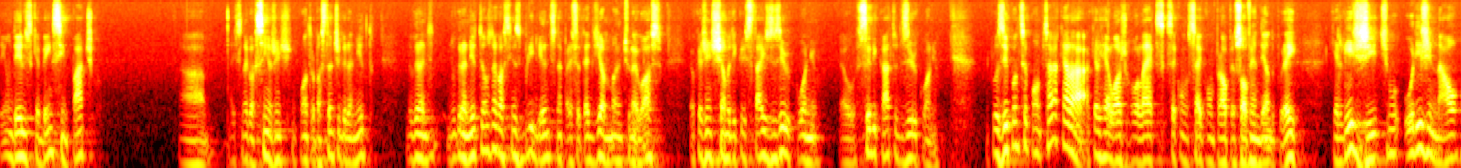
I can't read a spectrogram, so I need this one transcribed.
tem um deles que é bem simpático. Ah, esse negocinho a gente encontra bastante granito. No granito, no granito tem uns negocinhos brilhantes, né? parece até diamante o negócio. É o que a gente chama de cristais de zircônio. É o silicato de zircônio. Inclusive, quando você compra, sabe aquela, aquele relógio Rolex que você consegue comprar o pessoal vendendo por aí? Que é legítimo, original,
